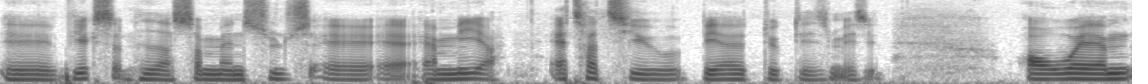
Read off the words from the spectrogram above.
øh, virksomheder, som man synes øh, er, er mere attraktive bæredygtighedsmæssigt. Og, øh,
